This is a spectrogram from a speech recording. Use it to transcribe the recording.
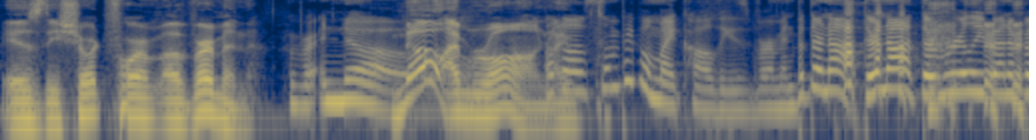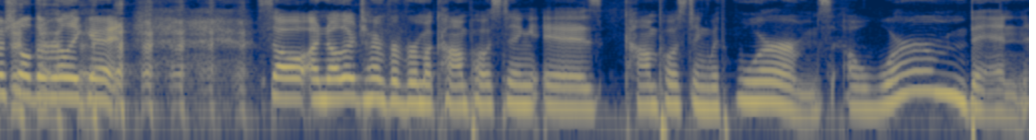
is the short form of vermin. Ver- no. No, I'm wrong. Although I'm- some people might call these vermin, but they're not. They're not. They're really beneficial. They're really good. So another term for vermicomposting is composting with worms, a worm bin.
